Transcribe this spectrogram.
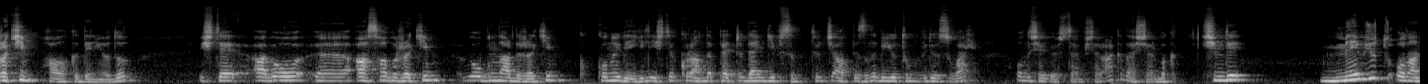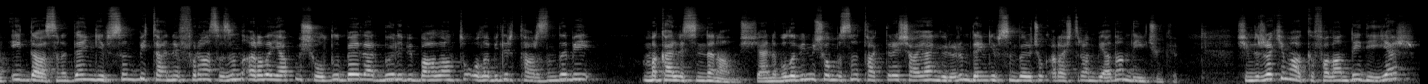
Rakim halkı deniyordu. İşte abi o e, Ashab-ı Rakim ve o bunlar da Rakim konuyla ilgili işte Kur'an'da Petra Dan Gibson Türkçe alt yazılı bir YouTube videosu var. Onu şey göstermişler. Arkadaşlar bakın. Şimdi mevcut olan iddiasını Dan Gibson bir tane Fransızın arada yapmış olduğu beyler böyle bir bağlantı olabilir tarzında bir makalesinden almış. Yani bulabilmiş olmasını takdire şayan görüyorum. Dan Gibson böyle çok araştıran bir adam değil çünkü. Şimdi Rakim hakkı falan dediği yer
